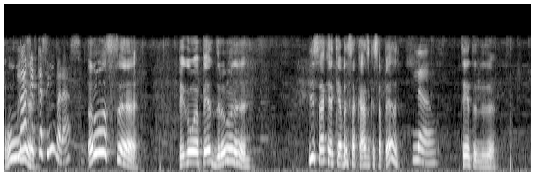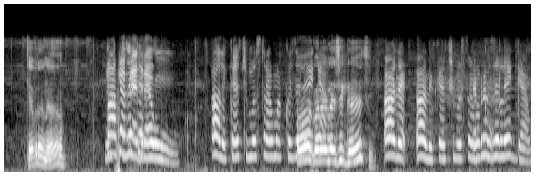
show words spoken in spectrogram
Nossa, ele Olha! fica sem braço. Nossa! Pegou uma pedrona. Ih, será que ele quebra essa casa com essa pedra? Não. Tenta, Dandan. Quebra não. Mesmo que a pedra é um. Olha, quero te mostrar uma coisa Oh, legal. agora ele é gigante. Olha, olha, quero te mostrar É uma coisa legal.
